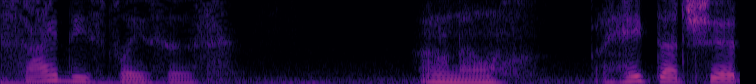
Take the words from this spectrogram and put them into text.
Inside these places? I don't know, But I hate that shit.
